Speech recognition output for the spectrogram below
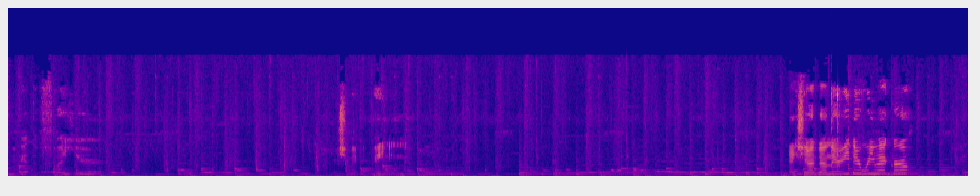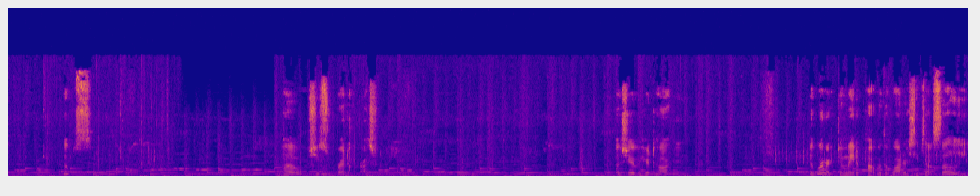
Maybe at the fire? She might be painting. And she not down there either? Where you at, girl? Oops. Oh, she's right across from me. Oh, she over here talking. It worked. I made a pot where the water seeps out slowly.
